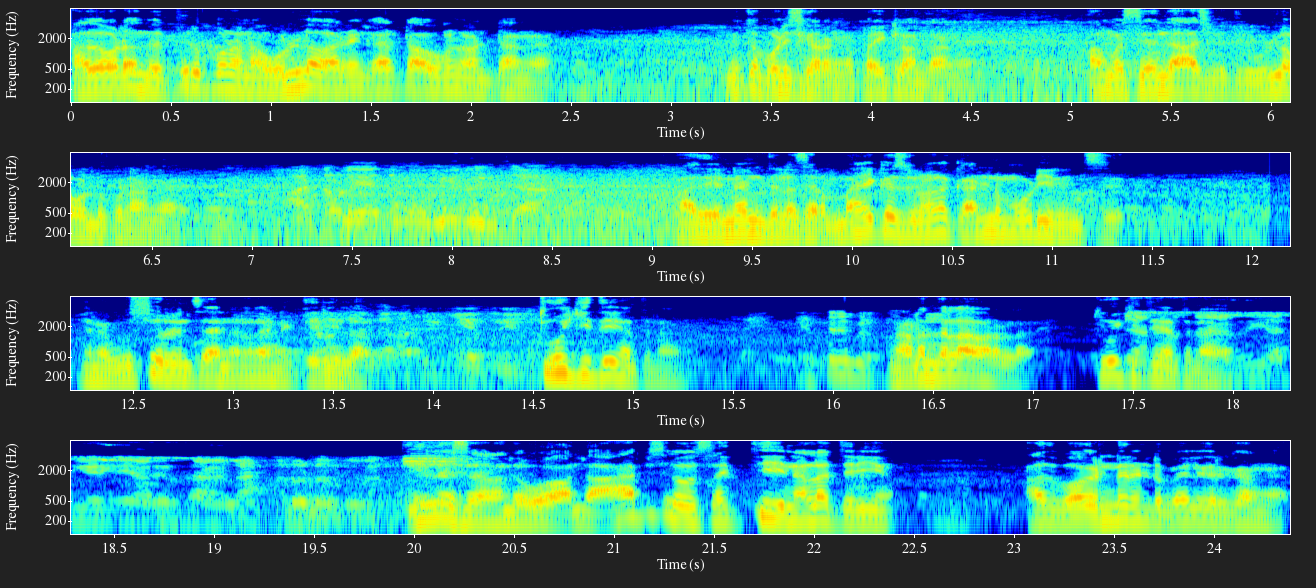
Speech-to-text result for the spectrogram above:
அதோட அந்த திருப்பணம் நான் உள்ளே வரேன் கரெக்டாக அவங்களும் வந்துட்டாங்க. மித்த போலீஸ்காரங்க பைக்கில் வந்தாங்க. அவங்க சேர்ந்து ஆஸ்பத்திரி உள்ளே கொண்டு போனாங்க. அது என்னன்னு தெரியல சார். மயக்க சூழ்நிலை கண்ணு மூடி இருந்துச்சு. எனக்கு உசுர் இருந்துச்சு அதனால எனக்கு தெரியல. தூக்கித்தே ஏற்றினாங்க நடந்தெல்லாம் வரல. தூக்கித்தே ஏற்றினாங்க இல்லை சார் அந்த ஓ- அந்த ஆஃபீஸில் ஒரு சக்தி நல்லா தெரியும். அது போக இன்னும் ரெண்டு பயிலுக்கு இருக்காங்க.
